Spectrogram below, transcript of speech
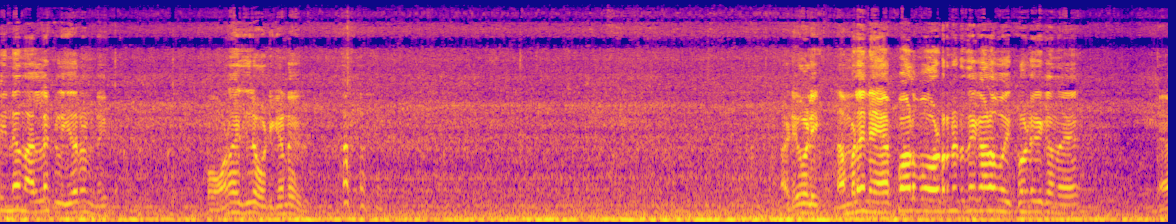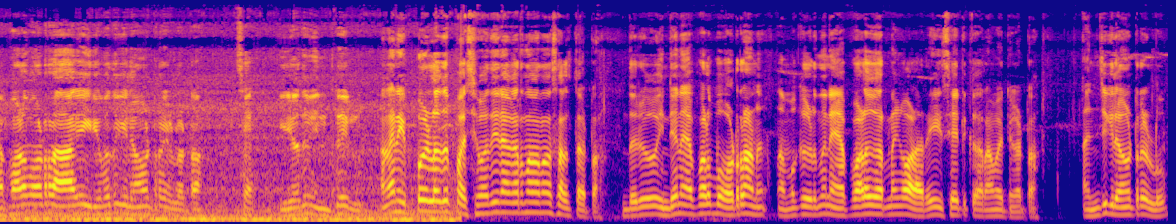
പിന്നെ നല്ല ക്ലിയർ ഉണ്ട്. ഫോൺ വെച്ചിട്ട് ഓടിക്കേണ്ടി വരും. അടിപൊളി. നമ്മൾ നേപ്പാൾ ബോർഡറിന്റെ അടുത്തേക്കാണ് പോയിക്കൊണ്ടിരിക്കുന്നത്. നേപ്പാൾ ബോർഡർ ആകെ ഇരുപത് കിലോമീറ്ററേ ഉള്ളൂ കേട്ടോ. ഇരുപത് മിനിറ്റേ ഉള്ളൂ. അങ്ങനെ ഇപ്പോൾ ഉള്ളത് പശുമതി നഗർ എന്ന് പറഞ്ഞ സ്ഥലത്ത് കേട്ടോ. ഇതൊരു ഇന്ത്യ നേപ്പാൾ ബോർഡറാണ് നമുക്ക് ഇവിടുന്ന് നേപ്പാൾ കയറണമെങ്കിൽ വളരെ ഈസി ആയിട്ട് കയറാൻ പറ്റും കേട്ടോ. അഞ്ച് കിലോമീറ്ററേ ഉള്ളൂ.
